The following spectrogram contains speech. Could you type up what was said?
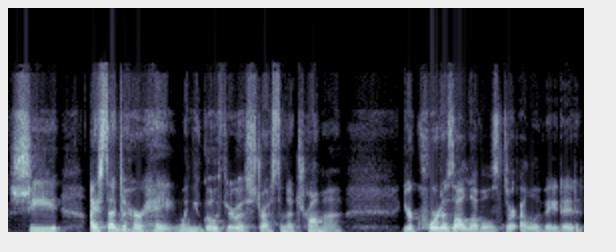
she i said to her hey when you go through a stress and a trauma your cortisol levels are elevated.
